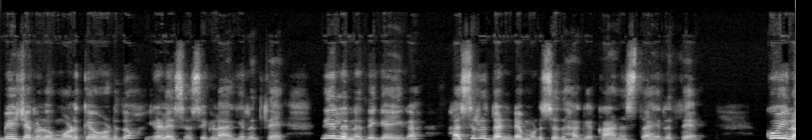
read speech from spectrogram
ಬೀಜಗಳು ಮೊಳಕೆ ಒಡೆದು ಎಳೆ ಸಸಿಗಳಾಗಿರುತ್ತೆ. ನೀಲ ನದಿಗೆ ಈಗ ಹಸಿರು ದಂಡೆ ಮುಡಿಸಿದ ಹಾಗೆ ಕಾಣಿಸ್ತಾ ಇರುತ್ತೆ. ಕೊಯ್ಲು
